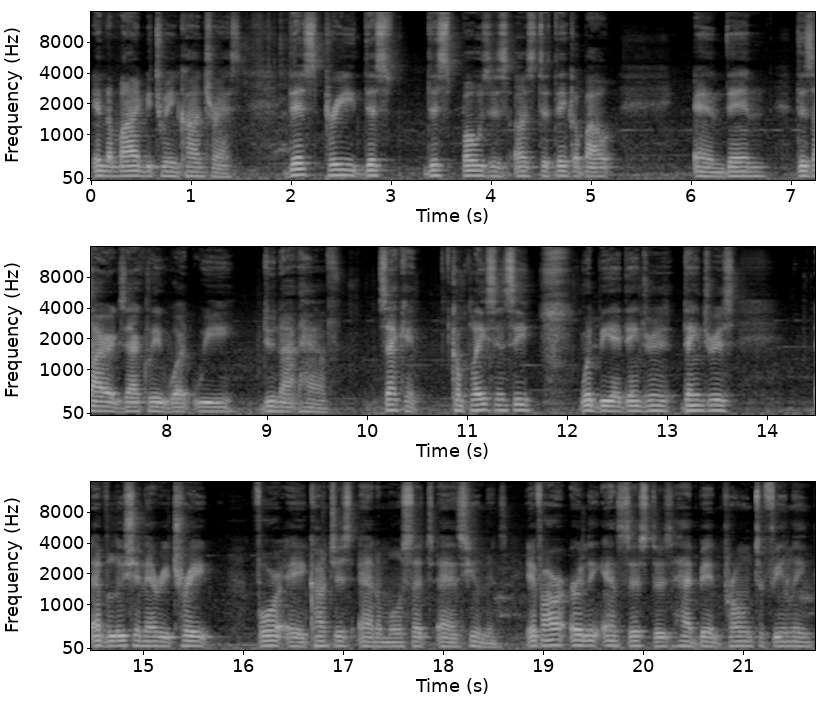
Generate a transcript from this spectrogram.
in the mind between contrasts. This predisposes us to think about and then desire exactly what we do not have. Second, complacency would be a dangerous, dangerous evolutionary trait for a conscious animal such as humans. If our early ancestors had been prone to feeling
